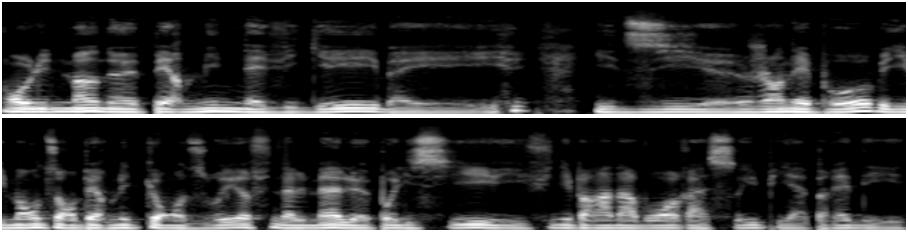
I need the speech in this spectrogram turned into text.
on lui demande un permis de naviguer, ben il dit euh, j'en ai pas, puis il monte son permis de conduire. Finalement, le policier finit par en avoir assez, puis après des,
